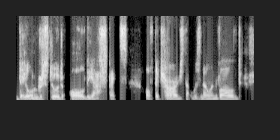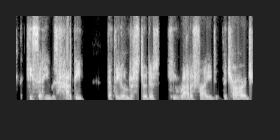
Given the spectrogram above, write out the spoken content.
they understood all the aspects of the charge that was now involved. He said he was happy that they understood it. He ratified the charge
